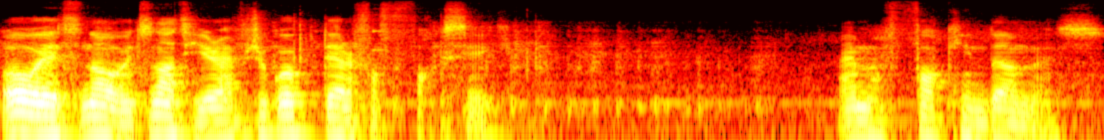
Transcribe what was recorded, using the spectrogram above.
Oh wait, no, it's not here. I have to go up there for fuck's sake. I'm a fucking dumbass.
